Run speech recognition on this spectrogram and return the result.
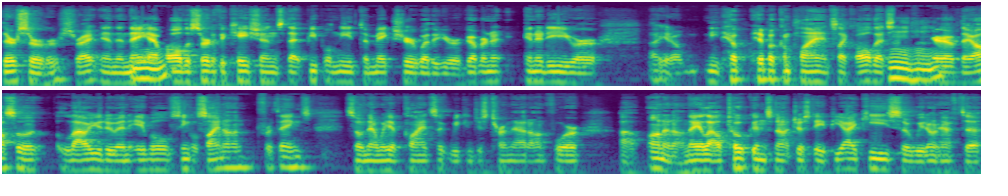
their servers, right? And then they mm-hmm. have all the certifications that people need to make sure whether you're a government entity or uh, you know need HIPAA compliance, like all that's mm-hmm. taken care of. They also allow you to enable single sign-on for things. So now we have clients that we can just turn that on for uh, on and on. They allow tokens, not just API keys, so we don't have to.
